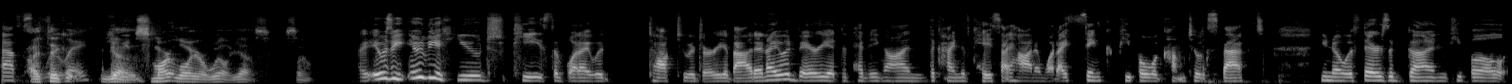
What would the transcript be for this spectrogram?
Absolutely. I think yeah, I mean, smart lawyer will. Yes. So it was a, it would be a huge piece of what I would talk to a jury about, and I would vary it depending on the kind of case I had and what I think people would come to expect. You know, if there's a gun, people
